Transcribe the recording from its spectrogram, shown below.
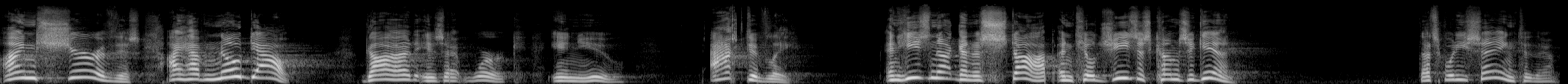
I'm sure of this. I have no doubt God is at work in you actively. And He's not going to stop until Jesus comes again. That's what He's saying to them.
